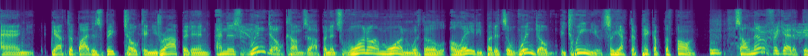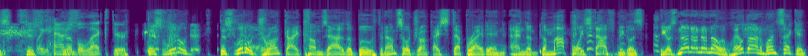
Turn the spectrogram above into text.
and you have to buy this big token. You drop it in and this window comes up and it's one on one with a, a lady, but it's a window between you. So you have to pick up the phone. So I'll never forget it. This, this like Hannibal Lecter. this little this little drunk guy comes out of the booth and I'm so drunk I step right in and the, the mop boy stops me. Goes he goes, No, no, no, no, hold on one second.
